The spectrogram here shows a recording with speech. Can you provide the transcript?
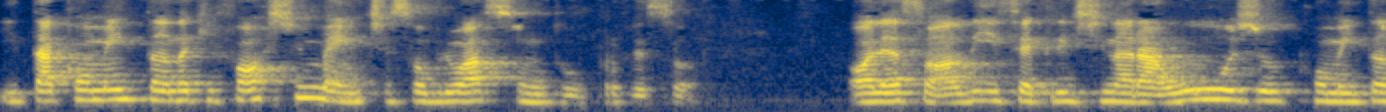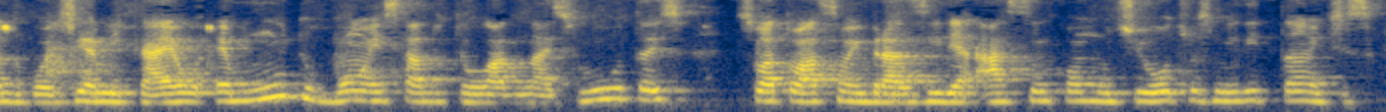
e está comentando aqui fortemente sobre o assunto, professor. Olha só, Alicia Cristina Araújo comentando, bom dia, Micael. É muito bom estar do teu lado nas lutas. Sua atuação em Brasília, assim como de outros militantes,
